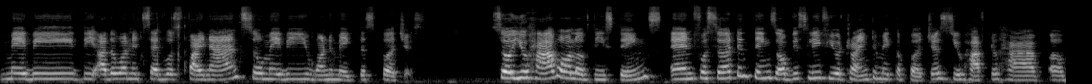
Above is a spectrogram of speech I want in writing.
maybe the other one it said was finance so maybe you want to make this purchase. So you have all of these things and for certain things obviously if you're trying to make a purchase you have to have a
